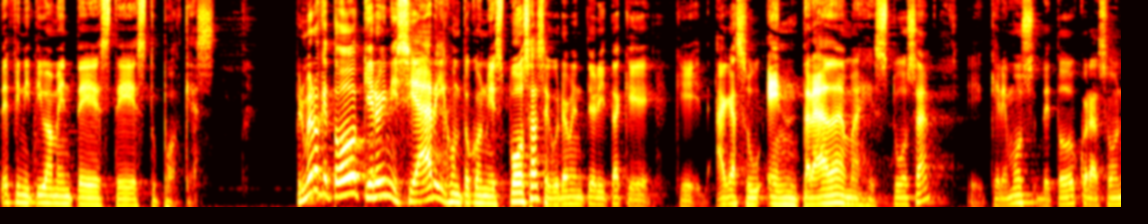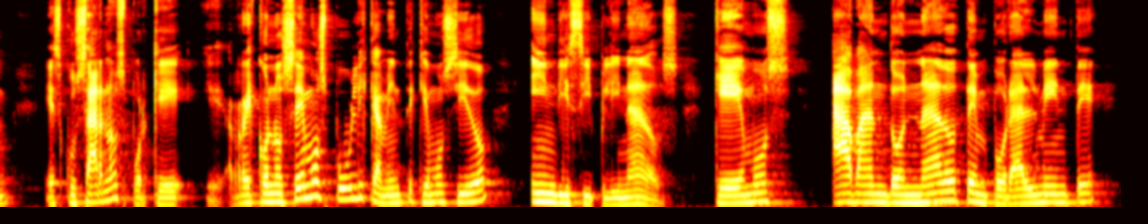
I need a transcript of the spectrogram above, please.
definitivamente este es tu podcast. Primero que todo, quiero iniciar y junto con mi esposa, seguramente ahorita que, haga su entrada majestuosa, eh, queremos de todo corazón excusarnos porque eh, reconocemos públicamente que hemos sido indisciplinados, que hemos abandonado temporalmente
